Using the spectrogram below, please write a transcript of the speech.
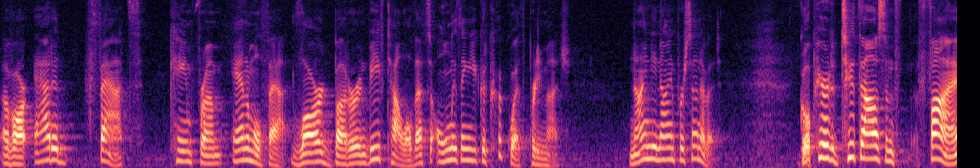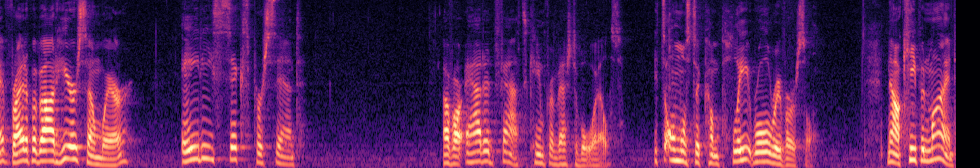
of our added fats came from animal fat, lard, butter, and beef tallow. That's the only thing you could cook with, pretty much. 99% of it. Go up here to 2005, right up about here somewhere, 86% of our added fats came from vegetable oils. It's almost a complete role reversal. Now, keep in mind,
